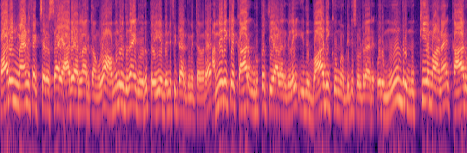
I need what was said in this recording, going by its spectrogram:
ஃபாரின் மேனுபேக்சரர்ஸா யார் யாரெல்லாம் இருக்காங்களோ அவங்களுக்கு தான் இது ஒரு பெரிய பெனிஃபிட்டா இருக்குமே தவிர அமெரிக்க கார் உற்பத்தியாளர்களை இது பாதிக்கும் அப்படின்னு சொல்றாரு. ஒரு மூன்று முக்கியமான கார்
